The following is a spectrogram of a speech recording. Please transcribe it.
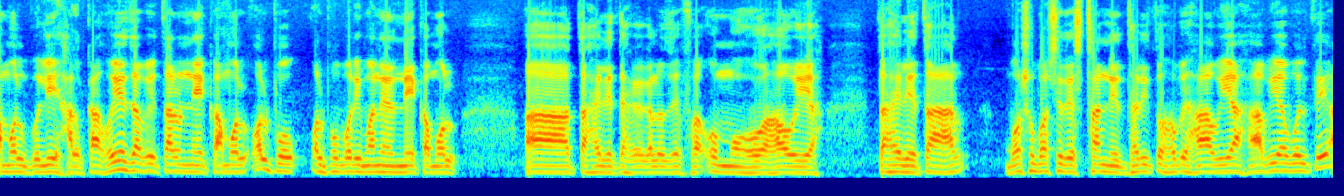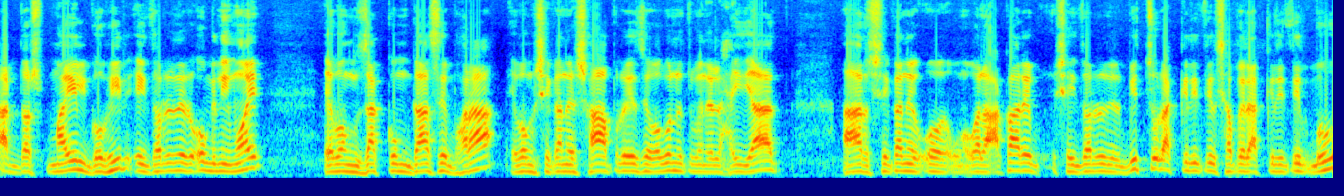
আমলগুলি হালকা হয়ে যাবে, তার নেক আমল অল্প অল্প পরিমাণের নেক আমল তাহলে দেখা গেল যে ওম্মহ হাওয়া, তাহলে তার বসবাসের স্থান নির্ধারিত হবে হাওয়া। হাওয়া বলতে আট দশ মাইল গভীর এই ধরনের অগ্নিময় এবং জাক্কুম গাছে ভরা এবং সেখানে সাপ রয়েছে অগণিত মিনাল হাইয়াত। আর সেখানে ওলা আকারে সেই ধরনের বিচ্ছুর আকৃতির, সাপের আকৃতির বহু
